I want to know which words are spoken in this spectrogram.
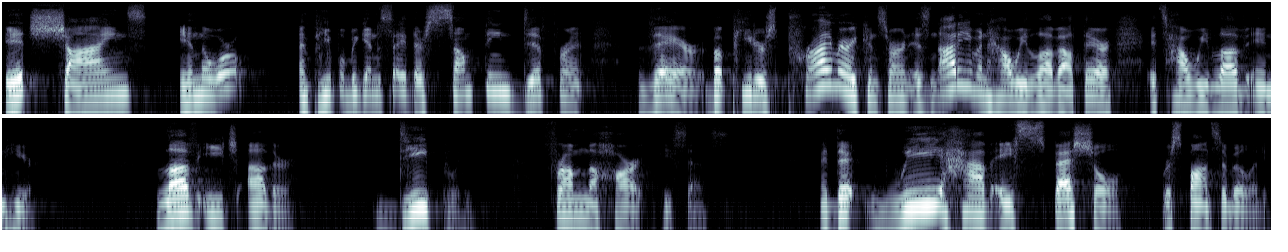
it shines in the world. And people begin to say there's something different there. But Peter's primary concern is not even how we love out there, it's how we love in here. Love each other deeply from the heart, he says. We have a special responsibility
